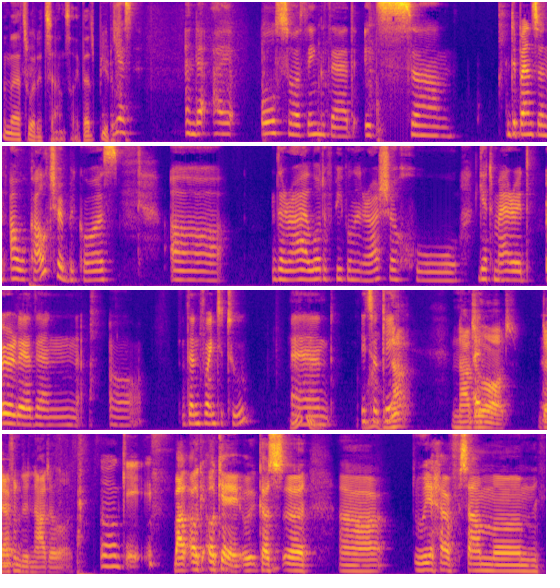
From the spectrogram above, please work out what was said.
Yes. And that's what it sounds like. That's beautiful. Yes, and I also think that it's um, depends on our culture because uh, there are a lot of people in Russia who get married earlier than uh, than 22, and it's okay. Not, not a lot. Definitely not a lot. Okay. But okay, okay, because uh, uh, we have some um,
